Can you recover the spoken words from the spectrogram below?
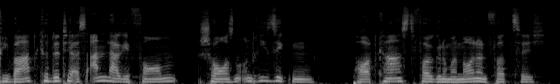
Privatkredite als Anlageform, Chancen und Risiken. Podcast Folge Nummer 49.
